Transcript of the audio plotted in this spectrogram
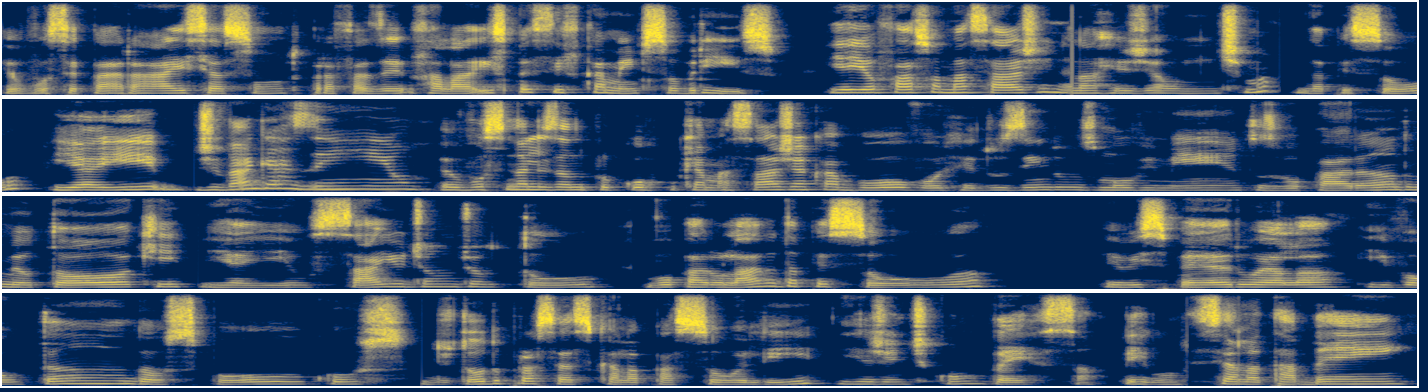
Eu vou separar esse assunto para fazer falar especificamente sobre isso. E aí eu faço a massagem na região íntima da pessoa. E aí, devagarzinho, eu vou sinalizando para o corpo que a massagem acabou, vou reduzindo os movimentos, vou parando o meu toque. E aí eu saio de onde eu tô, vou para o lado da pessoa, eu espero ela ir voltando aos poucos de todo o processo que ela passou ali e a gente conversa. Pergunta se ela tá bem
